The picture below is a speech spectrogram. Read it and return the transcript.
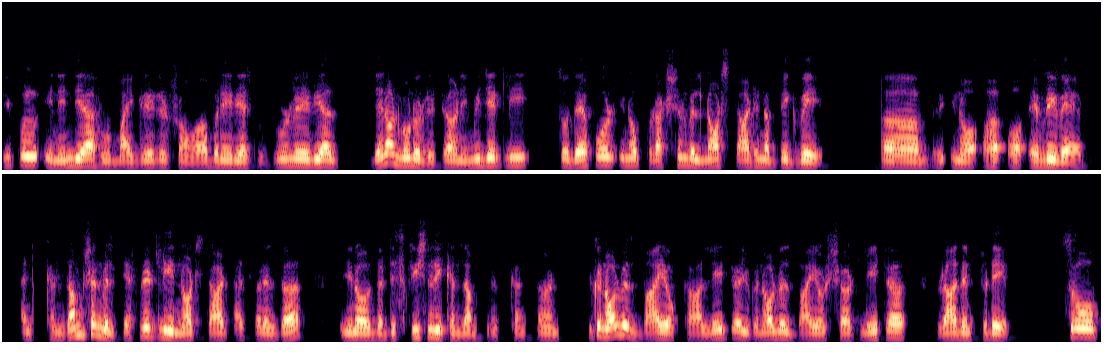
People in india who migrated from urban areas to rural areas they're not going to return immediately. So therefore you know production will not start in a big way uh, you know uh, uh, everywhere. And consumption will definitely not start as far as the you know the discretionary consumption is concerned. You can always buy your car later. You can always buy your shirt later rather than today. So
